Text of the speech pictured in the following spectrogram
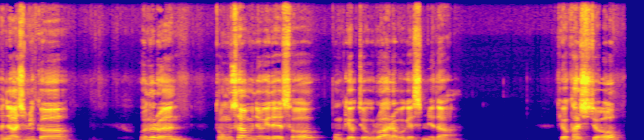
안녕하십니까. 오늘은 동사문형에 대해서 본격적으로 알아보겠습니다. 기억하시죠?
